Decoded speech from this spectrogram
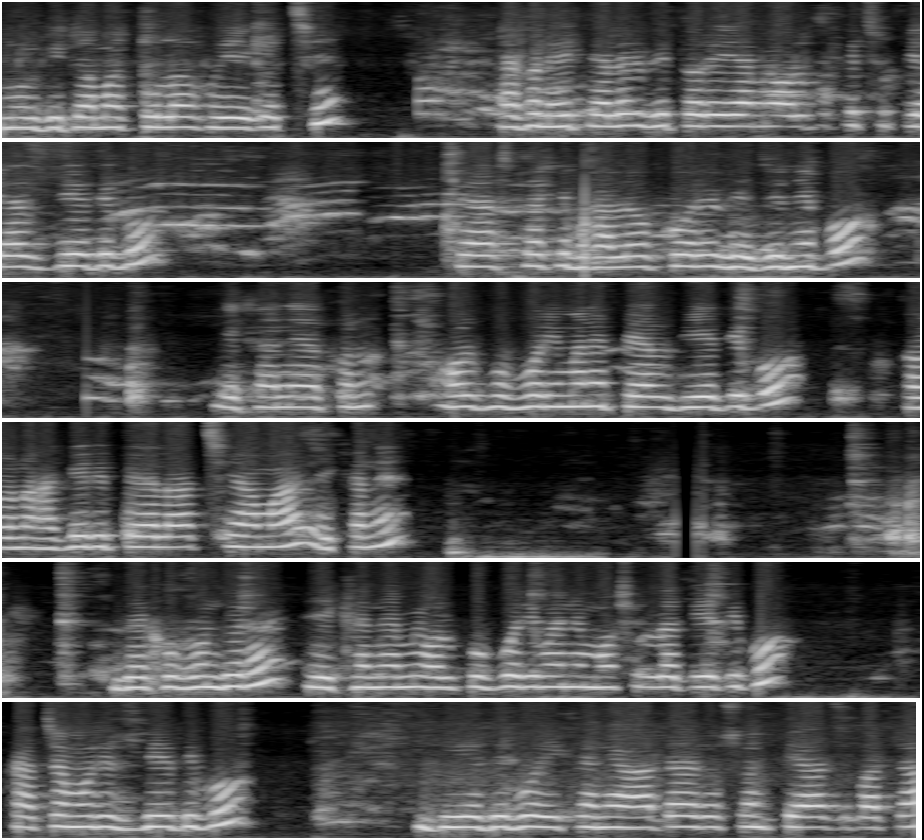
মুরগিটা আমার তোলা হয়ে গেছে। এখন এই তেলের ভিতরে আমি অল্প কিছু পেঁয়াজ দিয়ে দেব। পেঁয়াজটাকে ভালো করে ভেজে নেব। এখানে এখন অল্প পরিমাণে তেল দিয়ে দেব। কারণ আগেরই তেল আছে আমার এখানে। দেখো বন্ধুরা, এখানে আমি অল্প পরিমাণে মশলা দিয়ে দিব, কাঁচামরিচ দিয়ে দিব, দিয়ে দেব এখানে আদা, রসুন, পেঁয়াজ বাটা,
